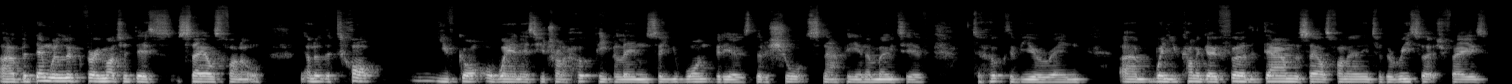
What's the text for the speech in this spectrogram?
Uh, but then we'll look very much at this sales funnel, and at the top you've got awareness. You're trying to hook people in, so you want videos that are short, snappy, and emotive to hook the viewer in. Um, when you kind of go further down the sales funnel into the research phase,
